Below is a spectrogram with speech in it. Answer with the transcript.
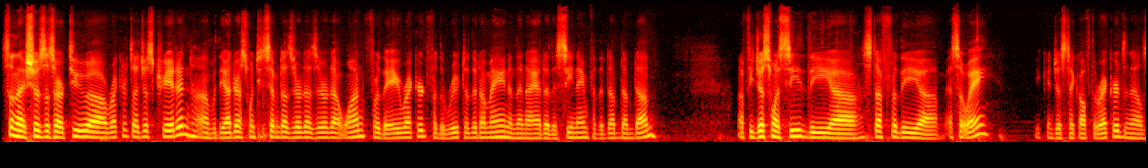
So that shows us our two uh, records I just created uh, with the address 127.0.0.1 for the A record for the root of the domain, and then I added a C name for the www. If you just want to see the uh, stuff for the uh, SOA, you can just take off the records and they'll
